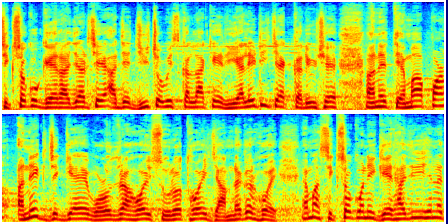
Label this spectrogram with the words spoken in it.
શિક્ષકો ગેરહાજર છે, આજે જી ચોવીસ કલાકે રિયાલિટી ચેક કર્યું છે અને તેમાં પણ અનેક જગ્યાએ વડોદરા હોય, સુરત હોય, જામનગર હોય, એમાં શિક્ષકોની ગેરહાજરી છે અને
